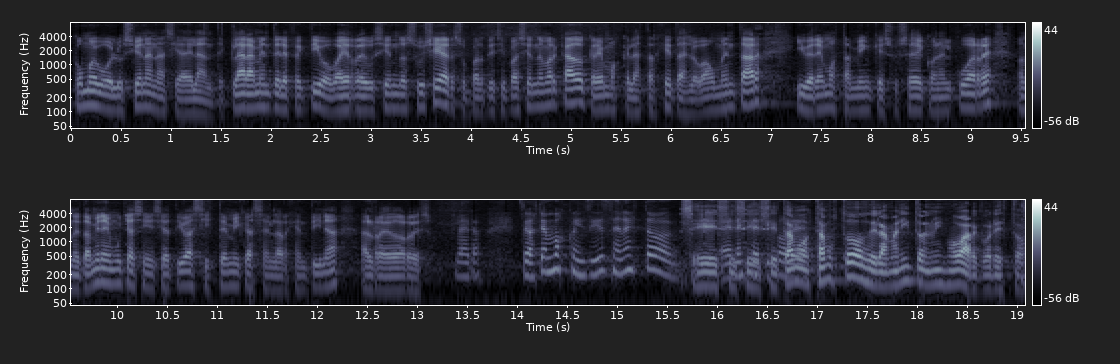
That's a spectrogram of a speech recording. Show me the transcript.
cómo evolucionan hacia adelante. Claramente el efectivo va a ir reduciendo su share, su participación de mercado, creemos que las tarjetas lo va a aumentar y veremos también qué sucede con el QR, donde también hay muchas iniciativas sistémicas en la Argentina alrededor de eso. Claro. Sebastián, ¿vos coincidís en esto? Sí, sí, este sí, Estamos, estamos todos de la manito en el mismo barco en esto,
